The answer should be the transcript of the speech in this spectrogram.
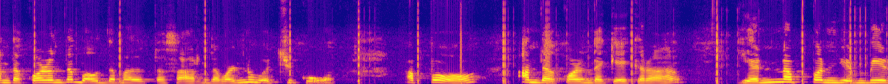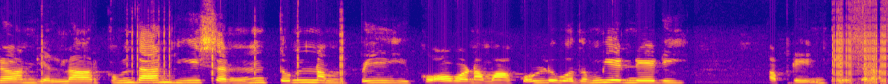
அந்த குழந்தை பௌத்த மதத்தை சார்ந்தவள்னு வச்சுக்குவோம். அப்போது அந்த குழந்தை கேட்குறா என்னப்பன் எம்பிரான்? எல்லாருக்கும் தான் ஈசன். துண்ணம் பி கோவணமாக கொள்ளுவதும் என்னேடி? அப்படின்னு கேட்குறான்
